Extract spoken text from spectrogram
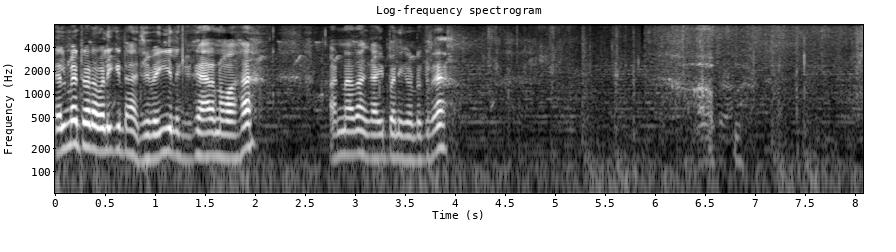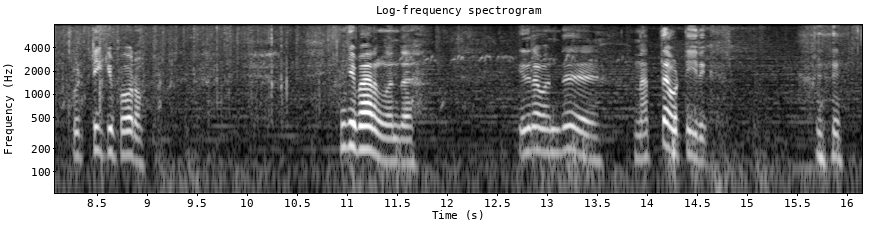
ஹெல்மெட்டோட வலிக்கிட்டாச்சு வெயிலுக்கு காரணமாக? அண்ணா தான் கைட் பண்ணி கொண்டிருக்கிறேன் புட்டிக்கு போகிறோம் இங்கே பாருங்க இந்த இதில் வந்து நத்தை ஒட்டி இருக்கு.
